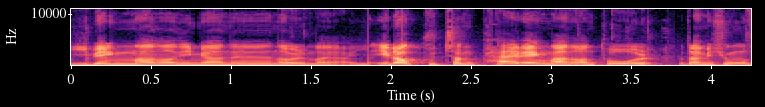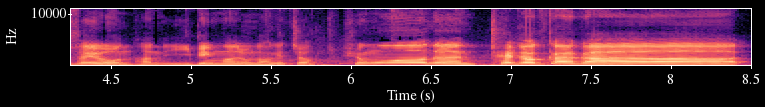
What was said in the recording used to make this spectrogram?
200만원이면은 얼마야? 1억 9,800만원 돌 그 다음에 흉수해온 한 200만원 정도 하겠죠? 흉원은 최저가가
